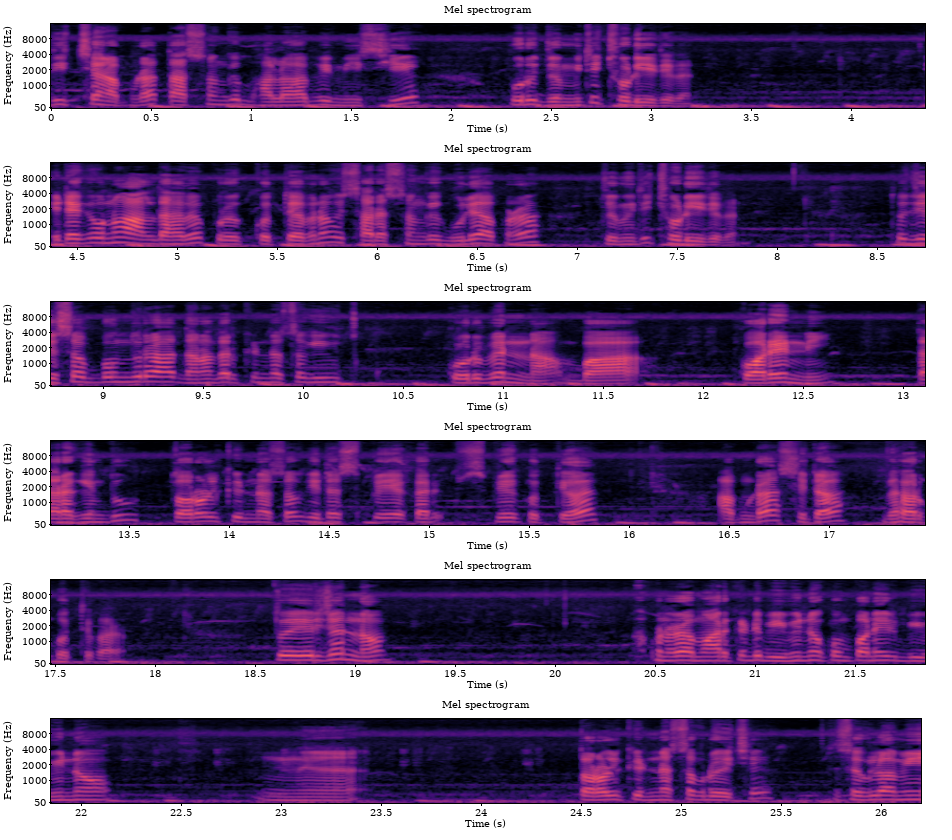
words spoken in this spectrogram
দিচ্ছেন আপনারা, তার সঙ্গে ভালোভাবে মিশিয়ে পুরো জমিতে ছড়িয়ে দেবেন। এটাকে কোনো আলাদাভাবে প্রয়োগ করতে হবে না, ওই সারের সঙ্গে গুলে আপনারা জমিতে ছড়িয়ে দেবেন। তো যেসব বন্ধুরা দানাদার কীটনাশক ইউজ করবেন না বা করেননি, তারা কিন্তু তরল কীটনাশক যেটা স্প্রে স্প্রে করতে হয়, আপনারা সেটা ব্যবহার করতে পারেন। তো এর জন্য আপনারা মার্কেটে বিভিন্ন কোম্পানির বিভিন্ন তরল কীটনাশক রয়েছে তো সেগুলো আমি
